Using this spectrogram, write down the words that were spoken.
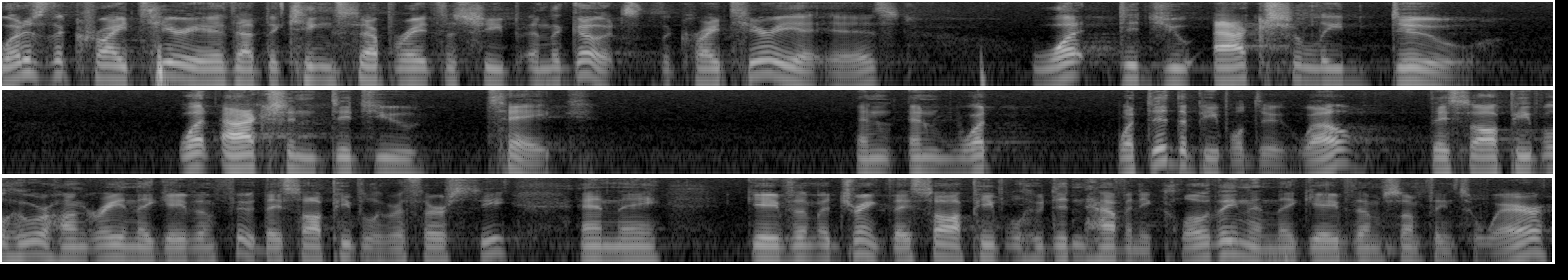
What is the criteria that the king separates the sheep and the goats? The criteria is what did you actually do? What action did you take? And, and what, what did the people do? Well, they saw people who were hungry and they gave them food. They saw people who were thirsty and they gave them a drink. They saw people who didn't have any clothing and they gave them something to wear.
